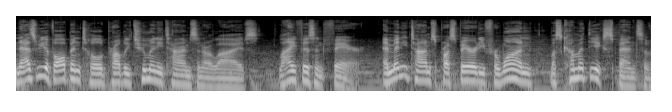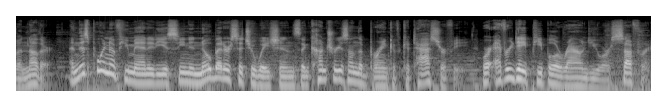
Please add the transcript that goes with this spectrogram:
And as we have all been told probably too many times in our lives, life isn't fair. And many times, prosperity for one must come at the expense of another. And this point of humanity is seen in no better situations than countries on the brink of catastrophe, where everyday people around you are suffering.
